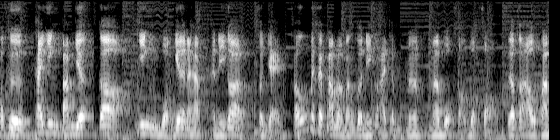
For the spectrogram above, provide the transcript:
ก็คือถ้ายิ่งปั๊มเยอะก็ยิ่งบวกเยอะนะครับ อันนี้ก็ส่วนใหญ่เขาไม่เคยปั๊มหรอกบางตัวนี้ก็อาจจะมามาบวก 2 บวก 2 แล้วก็เอาความ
